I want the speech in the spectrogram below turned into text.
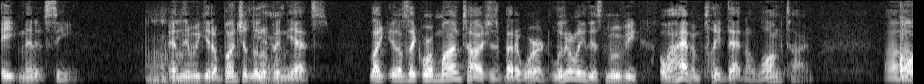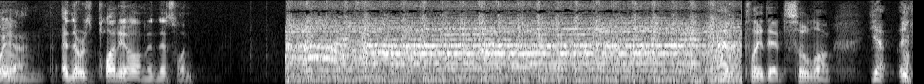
eight minute scene, and then we get a bunch of little Yeah. vignettes. Like it was like or montage is a better word. Literally, this movie. Oh, I haven't played that in a long time. oh yeah. Um, And there was plenty of them in this one. I haven't played that in so long. Yeah, it,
